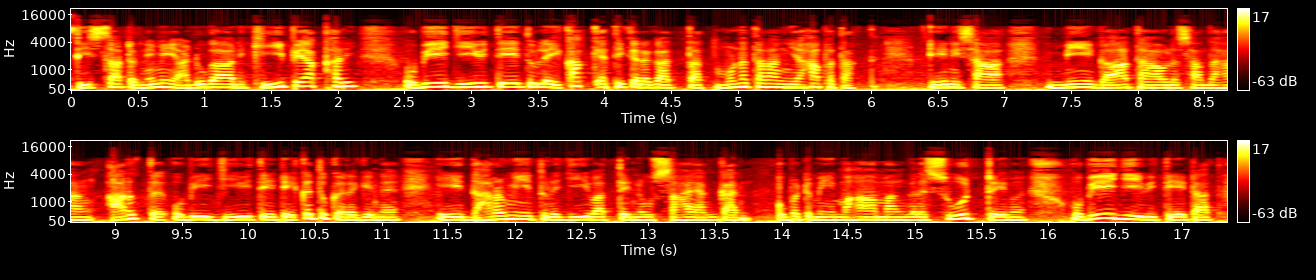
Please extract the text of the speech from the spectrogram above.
තිස්සට නෙමේ අඩුගාන කීපයක් හරි ඔබේ ජීවිතය තුළ එකක් ඇතිකරගත්තත් මොන තරං යහපතක්ද? ඒ නිසා මේ ගාථාවල සඳහන් අර්ථ ඔබේ ජීවිතයට එකතු කරගෙන ඒ ධර්මය තුළ ජීවත්වෙන්න උත්සාහයක් ගන්න. ඔබට මේ මහා මංගල සූත්‍රයම ඔබේ ජීවිතයටත්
